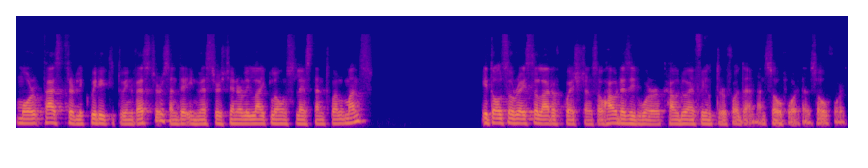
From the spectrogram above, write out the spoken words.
more faster liquidity to investors, and the investors generally like loans less than 12 months, it also raised a lot of questions. So how does it work? How do I filter for them? And so forth and so forth.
